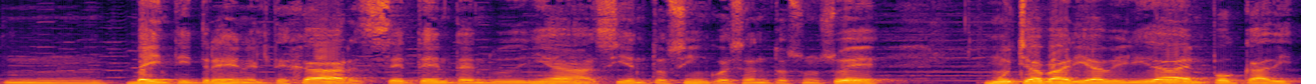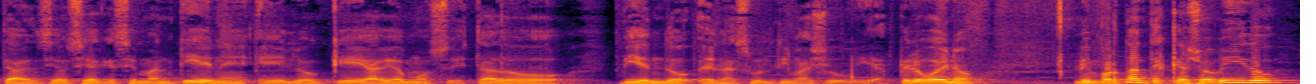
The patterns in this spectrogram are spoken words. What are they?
mm, en El Tejar, 70 en Dudiñá, 105 en Santos Unzué, mucha variabilidad en poca distancia, o sea que se mantiene eh, lo que habíamos estado viendo en las últimas lluvias. Pero bueno, lo importante es que ha llovido,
